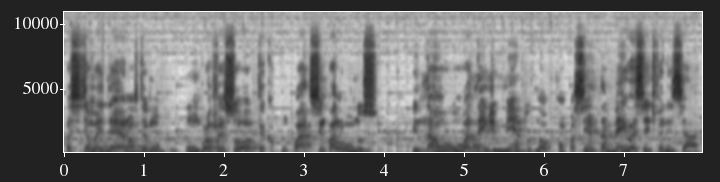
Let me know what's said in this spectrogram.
Para se ter uma ideia, nós temos um, professor fica com quatro, cinco alunos. Então, o atendimento com o paciente também vai ser diferenciado.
